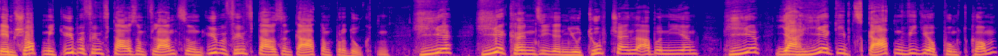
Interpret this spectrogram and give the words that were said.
dem Shop mit über 5000 Pflanzen und über 5000 Gartenprodukten. Hier, hier können Sie den YouTube-Channel abonnieren. Hier, ja, hier gibt es gartenvideo.com,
